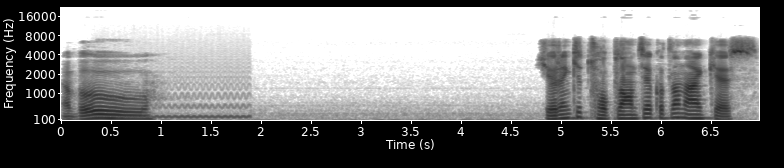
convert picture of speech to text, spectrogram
Abu. Yarınki toplantıya katılan herkes.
